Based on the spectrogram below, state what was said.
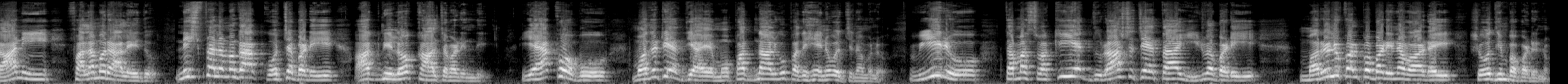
గాని ఫలము రాలేదు నిష్ఫలముగా కూర్చబడి అగ్నిలో కాల్చబడింది యాకోబు మొదటి అధ్యాయము పద్నాలుగు పదిహేను వచనములు వీరు తమ స్వకీయ దురాశ చేత ఈడవబడి మరులు కొల్పబడిన వాడై శోధింపబడును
